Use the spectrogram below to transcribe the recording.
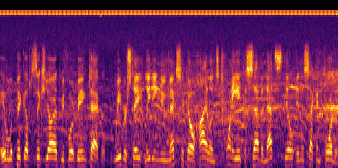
able to pick up six yards before being tackled. Weber State leading New Mexico Highlands 28 to 7. That's still in the second quarter.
